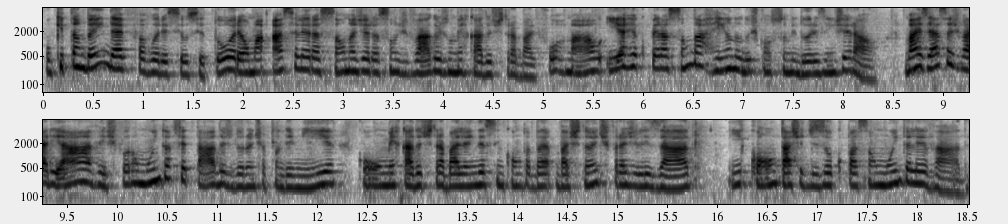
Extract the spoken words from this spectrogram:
O que também deve favorecer o setor é uma aceleração na geração de vagas no mercado de trabalho formal e a recuperação da renda dos consumidores em geral. Mas essas variáveis foram muito afetadas durante a pandemia, com o mercado de trabalho ainda se encontra bastante fragilizado e com taxa de desocupação muito elevada.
